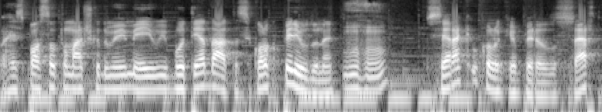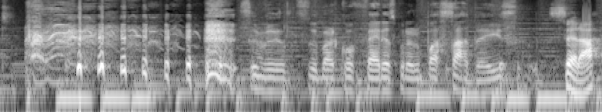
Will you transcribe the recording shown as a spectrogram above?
a resposta automática do meu e-mail e botei a data. Você coloca o período, né? Uhum. Será que eu coloquei o período certo? você, você marcou férias pro ano passado, é isso? Será?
